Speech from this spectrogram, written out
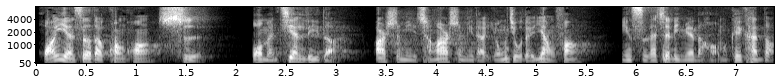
黄颜色的框框是我们建立的二十米乘二十米的永久的样方。因此，在这里面的话，我们可以看到，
